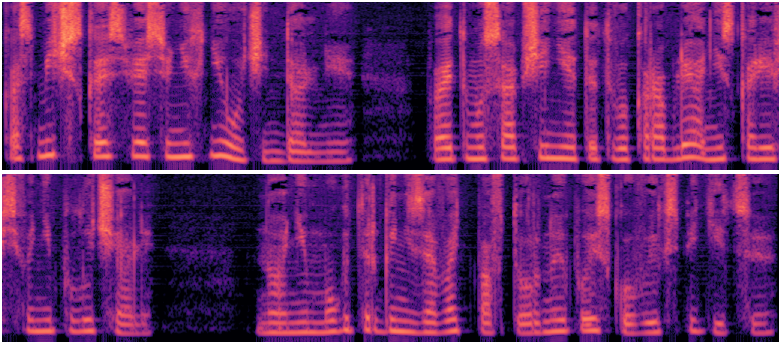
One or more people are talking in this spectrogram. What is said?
Космическая связь у них не очень дальняя, поэтому сообщения от этого корабля они скорее всего не получали. Но они могут организовать повторную поисковую экспедицию.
